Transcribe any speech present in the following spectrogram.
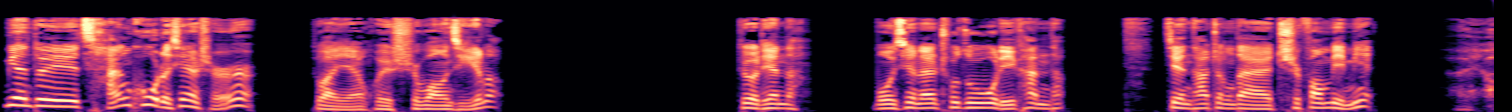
面对残酷的现实，段延辉失望极了。这天呢，母亲来出租屋里看他，见他正在吃方便面，哎呦！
